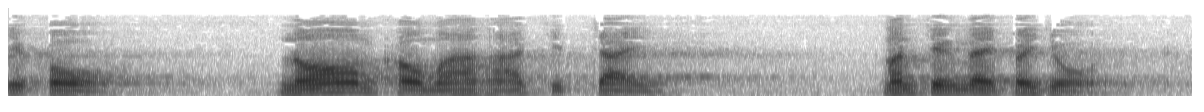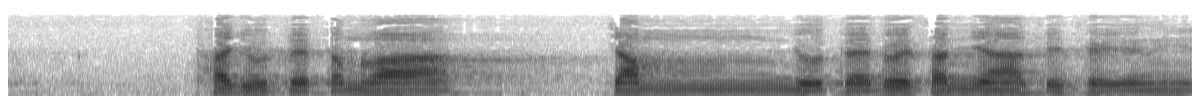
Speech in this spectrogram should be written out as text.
ยโก น้อมเข้ามาหาจิตใจ มันจึงได้ประโยชน์ ถ้าอยู่แต่ตำราจำอยู่แต่ด้วยสัญญาเฉยๆอย่างนี้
